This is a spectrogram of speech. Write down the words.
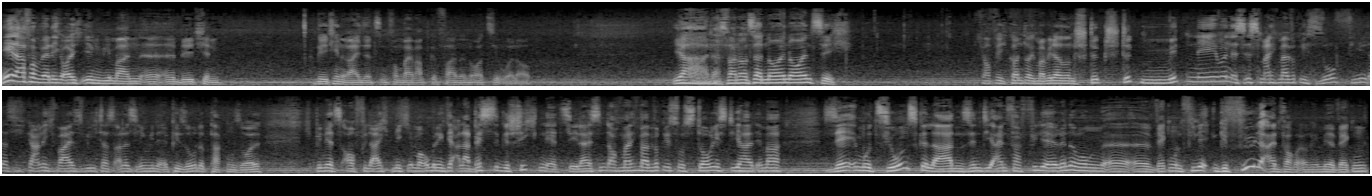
Nee, davon werde ich euch irgendwie mal ein äh, äh Bildchen, Bildchen reinsetzen von meinem abgefahrenen Nordseeurlaub. Ja, das war 1999. Ich hoffe, ich konnte euch mal wieder so ein Stück Stück mitnehmen. Es ist manchmal wirklich so viel, dass ich gar nicht weiß, wie ich das alles irgendwie in eine Episode packen soll. Ich bin jetzt auch vielleicht nicht immer unbedingt der allerbeste Geschichtenerzähler. Es sind auch manchmal wirklich so Stories, die halt immer sehr emotionsgeladen sind, die einfach viele Erinnerungen äh, äh, wecken und viele Gefühle einfach in mir wecken,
